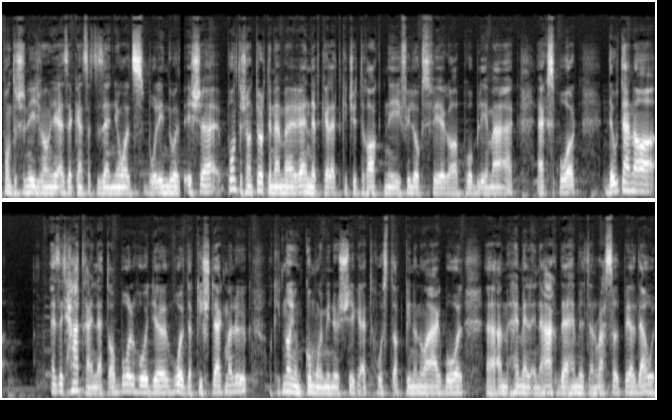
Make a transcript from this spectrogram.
Pontosan így van, hogy 1918-ból indult, és eh, pontosan történelme rendet kellett kicsit rakni, filoxféra problémák, export, de utána ez egy hátrány lett abból, hogy voltak kis termelők, akik nagyon komoly minőséget hoztak Pinot Noirból, Hamilton Arde, Hamilton Russell például,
